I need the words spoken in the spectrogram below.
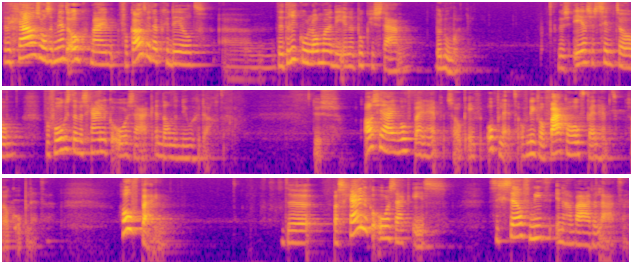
En ik ga, zoals ik net ook mijn verkoudheid heb gedeeld, ehm, de drie kolommen die in het boekje staan benoemen. Dus eerst het symptoom, vervolgens de waarschijnlijke oorzaak en dan de nieuwe gedachte. Dus als jij hoofdpijn hebt, zou ik even opletten. Of in ieder geval vaker hoofdpijn hebt, zou ik opletten. Hoofdpijn. De waarschijnlijke oorzaak is zichzelf niet in haar waarde laten.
